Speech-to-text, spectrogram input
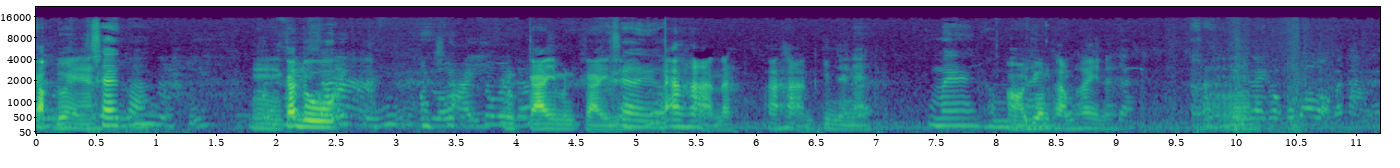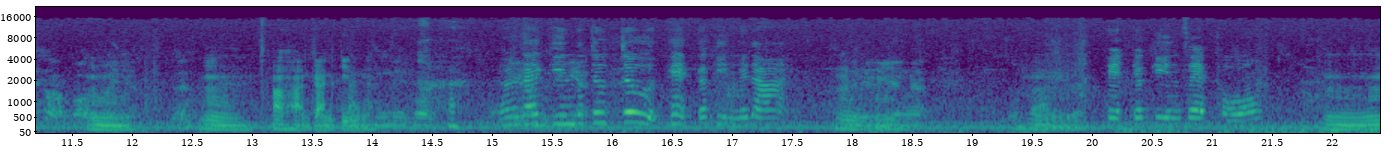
กลับด้วยนะ ใช่ค่ะ อืมก็ดูมันไกลมันไกลมันไกลนะใช่ค่ะ อาหารนะอาหารกินยังไงแม่ทำอ๋อให้โยมทำให้นะค่ะมีอะไรเขาก็บอกก็ทำให้เขาอืมอืมอาหารการกินนะเออได้กินก็จืดจืดๆเผ็ดก็กินไม่ได้ อืมอืมเผ็ดก็กินแสบท้องอืม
